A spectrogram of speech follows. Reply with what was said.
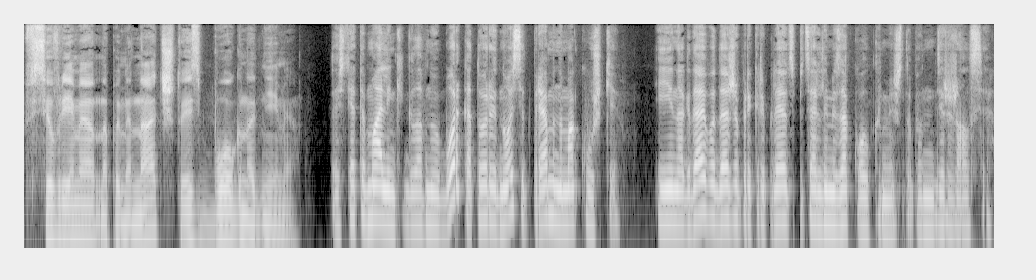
все время напоминать, что есть Бог над ними. То есть это маленький головной убор, который носят прямо на макушке. И иногда его даже прикрепляют специальными заколками, чтобы он держался.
